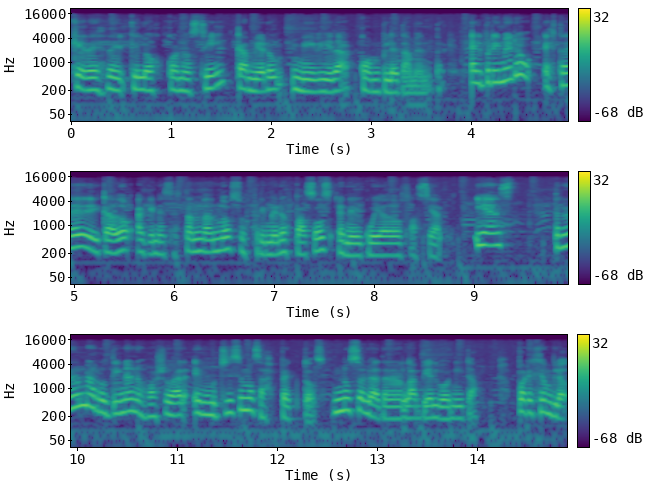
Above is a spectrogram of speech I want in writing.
que desde que los conocí cambiaron mi vida completamente. El primero está dedicado a quienes están dando sus primeros pasos en el cuidado facial y es Tener una rutina nos va a ayudar en muchísimos aspectos, no solo a tener la piel bonita. Por ejemplo,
